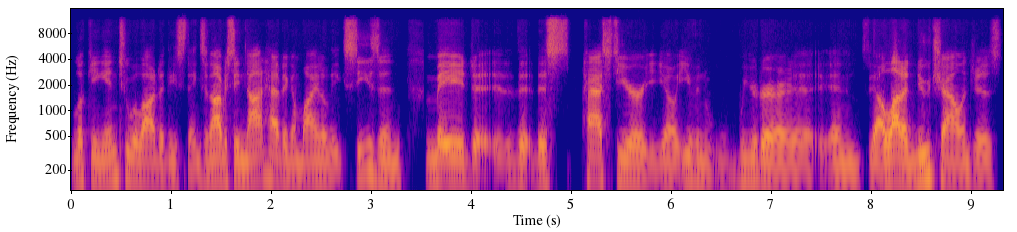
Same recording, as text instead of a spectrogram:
looking into a lot of these things and obviously not having a minor league season made th- this past year you know even weirder and a lot of new challenges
